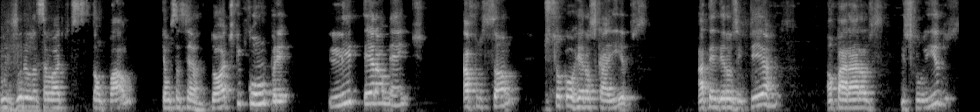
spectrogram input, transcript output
o Júlio Lancelotti de São Paulo, que é um sacerdote que cumpre literalmente a função de socorrer aos caídos, atender aos enfermos, amparar aos excluídos.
